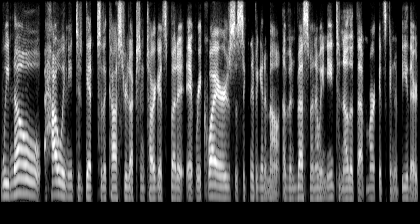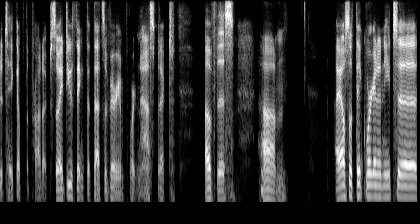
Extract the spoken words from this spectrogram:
we know how we need to get to the cost reduction targets, but it, it requires a significant amount of investment and we need to know that that market's gonna be there to take up the product. So I do think that that's a very important aspect of this. Um, I also think we're gonna need to,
